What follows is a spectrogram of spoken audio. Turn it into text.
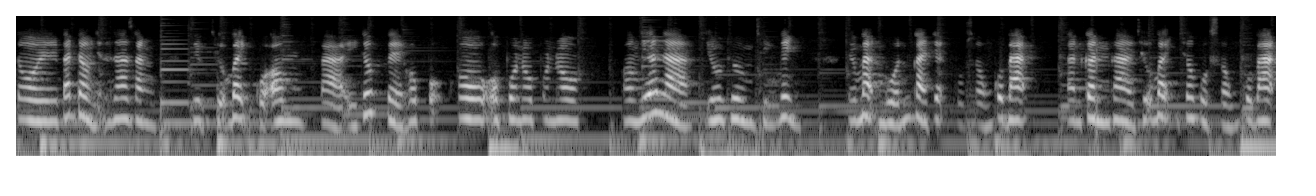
tôi bắt đầu nhận ra rằng việc chữa bệnh của ông và ý thức về Ho'oponopono có nghĩa là yêu thương chính mình. Nếu bạn muốn cải thiện cuộc sống của bạn, bạn cần phải chữa bệnh cho cuộc sống của bạn.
